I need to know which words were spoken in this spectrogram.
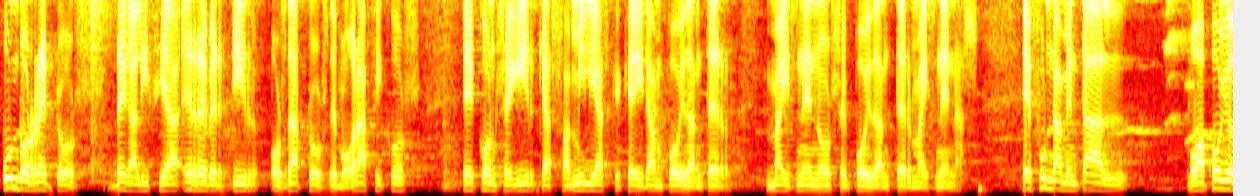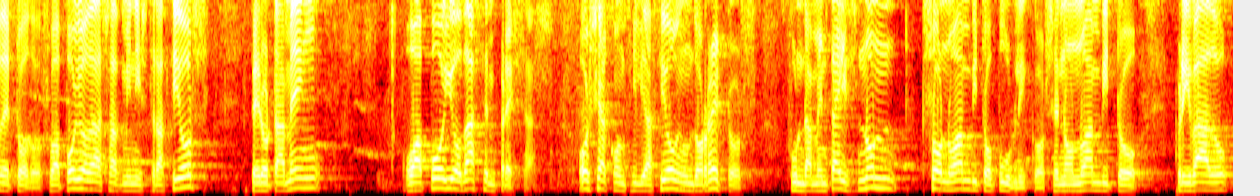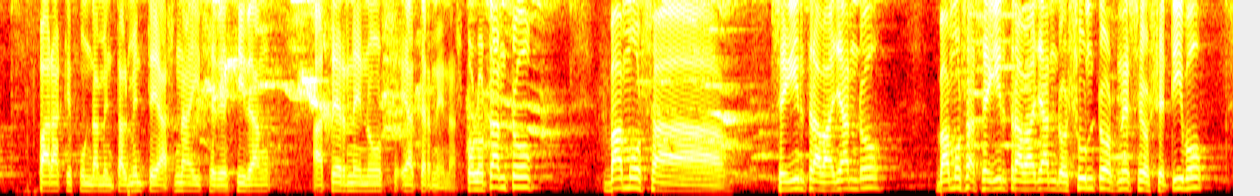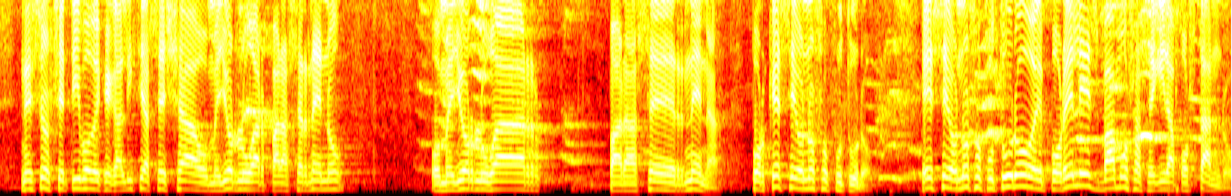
Un dos retos de Galicia é revertir os datos demográficos e conseguir que as familias que queiran poidan ter máis nenos e poidan ter máis nenas. É fundamental o apoio de todos, o apoio das administracións, pero tamén o apoio das empresas. Hoxe a conciliación é un dos retos fundamentais non só no ámbito público, senón no ámbito privado, para que fundamentalmente as nais se decidan aternenos e aternenas. Polo tanto, vamos a seguir traballando, vamos a seguir traballando xuntos nese obxectivo, nese obxectivo de que Galicia sexa o mellor lugar para ser neno, o mellor lugar para ser nena, porque ese é o noso futuro. Ese é o noso futuro e por eles vamos a seguir apostando.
